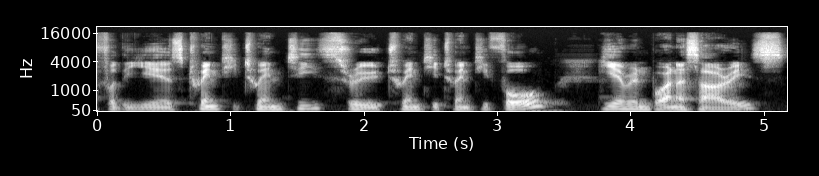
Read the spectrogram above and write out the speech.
for the years 2020 through 2024 here in Buenos Aires,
